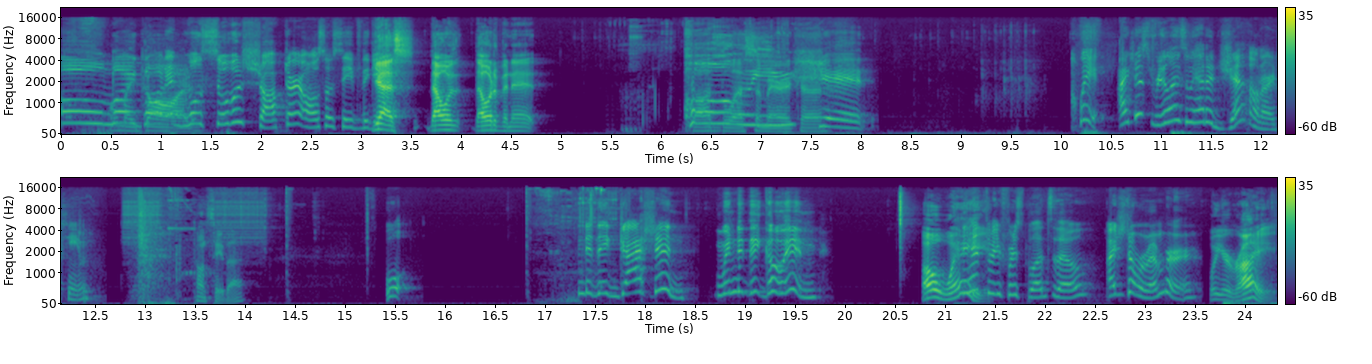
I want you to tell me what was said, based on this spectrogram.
Oh, oh my, my god. God. And well, Sova's shock dart also saved the game. Yes, that was that would have been it. God bless America. Shit. Wait, I just realized we had a Jett on our team. Don't say that. Well, when did they dash in? When did they go in? Oh wait. They had three first bloods though. I just don't remember. Well, you're right.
